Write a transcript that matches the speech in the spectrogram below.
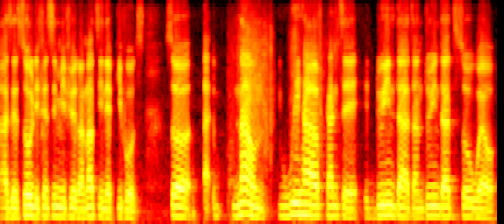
as a sole defensive midfielder, not in a pivot. So now we have Kante doing that and doing that so well.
